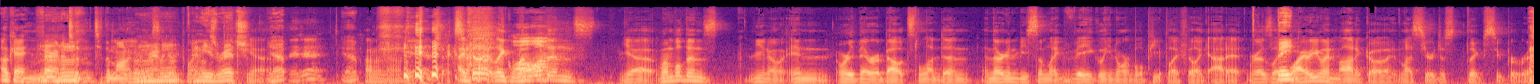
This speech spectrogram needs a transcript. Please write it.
Okay, Mm. fair enough. To, the- to the Monaco Mhm. Grand. Prix. and he's rich. Yeah. Yep. They did. Yep. I don't know. I feel like, like Wimbledon's yeah, Wimbledon's you know in or thereabouts London, and there are gonna be some like vaguely normal people. I feel like at it. Whereas like, They- why are you in Monaco unless you're just like super rich?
